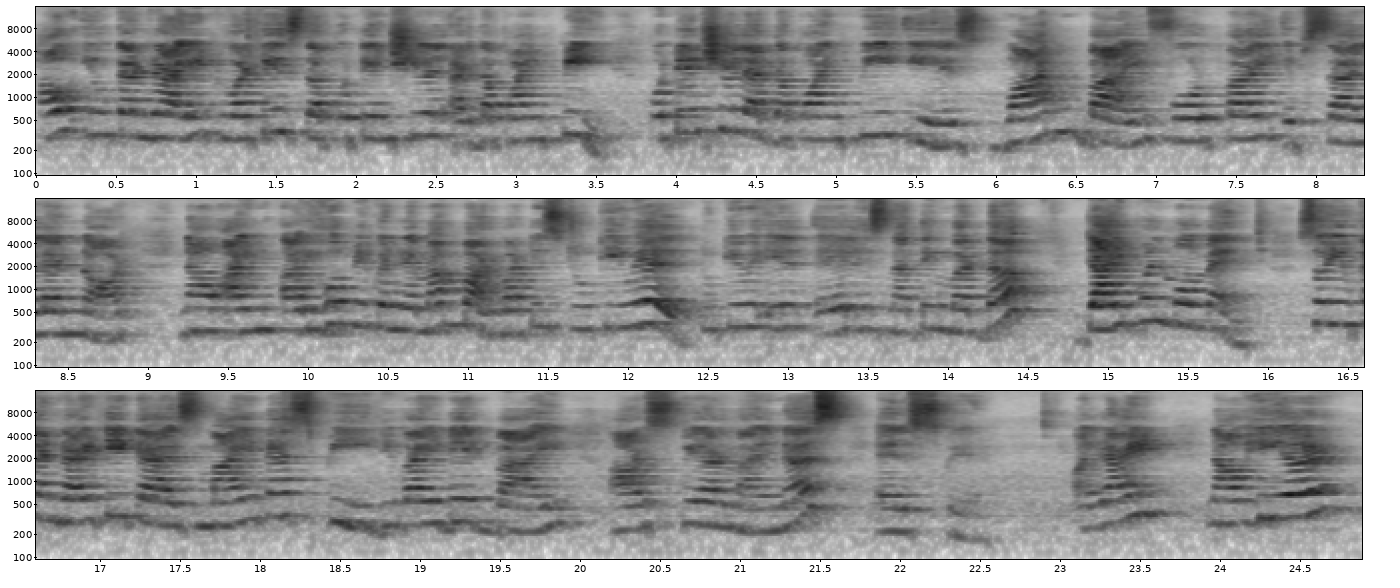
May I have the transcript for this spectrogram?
how you can write what is the potential at the point P. Potential at the point P is 1 by 4 pi epsilon naught. Now I, I hope you can remember what is 2QL. 2QL is nothing but the dipole moment. So you can write it as minus P divided by R square minus L square. Alright. Now here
